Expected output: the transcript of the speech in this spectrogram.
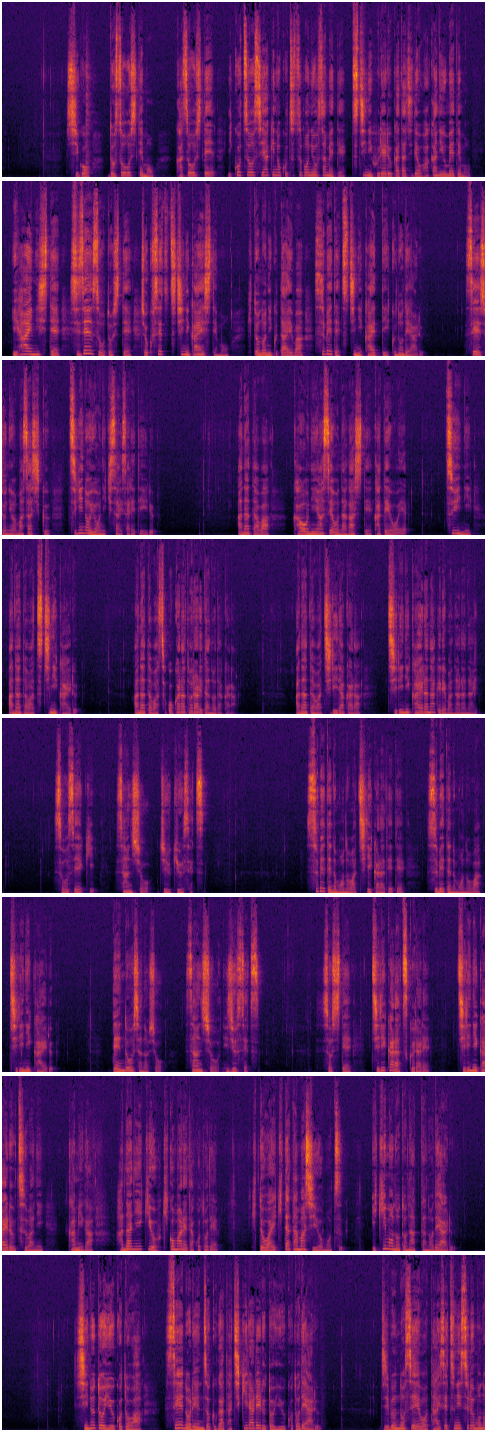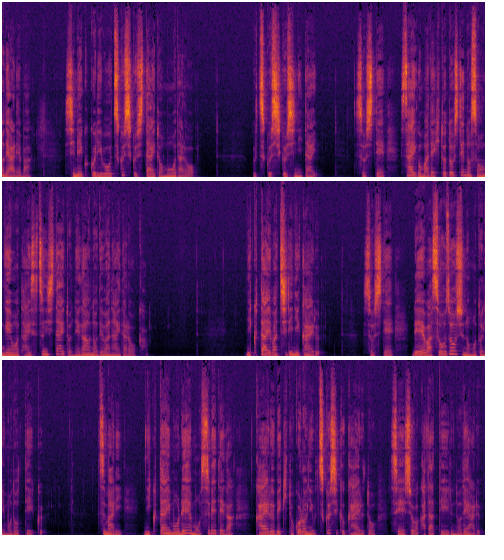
死後土葬しても仮装して遺骨を素焼きの骨壺に収めて土に触れる形でお墓に埋めても位牌にして自然層として直接土に返しても人の肉体はすべて土に帰っていくのである。聖書にはまさしく次のように記載されている。あなたは顔に汗を流して糧を得、ついにあなたは土に帰る。あなたはそこから取られたのだから。あなたは塵だから塵に帰らなければならない。創世記三章十九節すべてのものは塵から出て、すべてのものは塵に帰る。伝道者の書三章二十節そして塵から作られ塵に帰る器に神が鼻に息を吹き込まれたことで人は生きた魂を持つ生き物となったのである死ぬということは生の連続が断ち切られるということである自分の生を大切にするものであれば締めくくりを美しくしたいと思うだろう。美しく死にたい。そして最後まで人としての尊厳を大切にしたいと願うのではないだろうか。肉体は塵に帰る。そして霊は創造主のもとに戻っていく。つまり肉体も霊もすべてが帰るべきところに美しく帰ると聖書は語っているのである。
